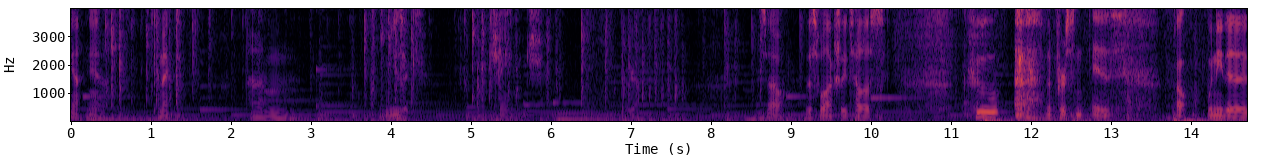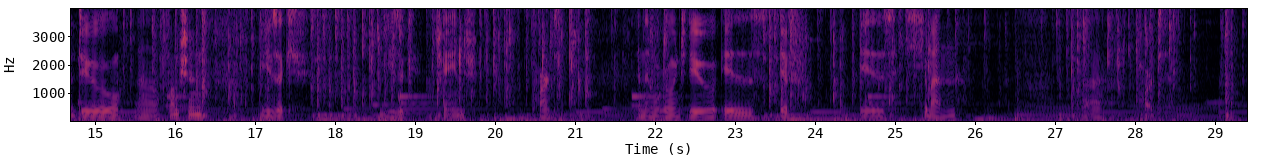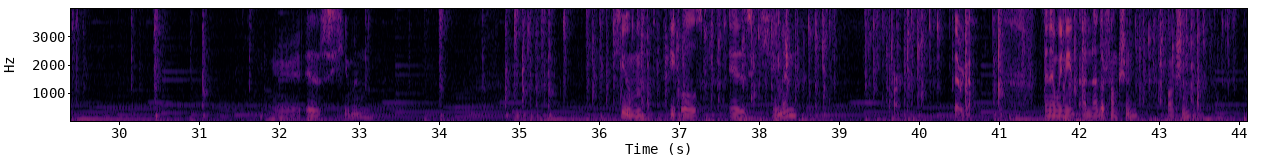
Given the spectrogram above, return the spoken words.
Yeah. Yeah. Connect. Um, music change. There we go. So this will actually tell us who the person is. Oh, we need to do uh, function music music change part, and then we're going to do is if is human uh, part is human hum equals is human part There we go. And then we need another function, function,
